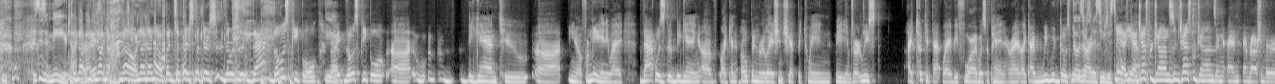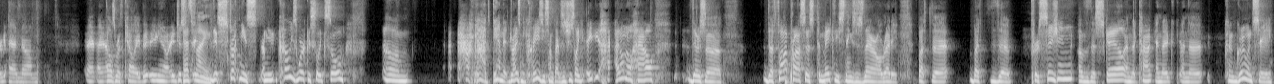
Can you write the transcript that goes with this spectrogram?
This isn't me you're talking no, about. no, no, no, no, no, no. But but there's but there's there was a, that those people Yeah. right. Those people uh, w- began to uh, you know for me anyway. That was the beginning of like an open relationship between mediums, or at least. I took it that way before I was a painter, right? Like I, we would go. we would Those just- artists you just yeah, yeah, about. Jasper Johns, Jasper Johns, and and and Rauschenberg, and um, and, and Ellsworth Kelly. But, you know, it just That's it- funny. It, struck me as I mean, Kelly's work is like so. Um, ah, God damn it, drives me crazy sometimes. It's just like I don't know how there's a the thought process to make these things is there already, but the but the precision of the scale and the con and the and the congruency,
